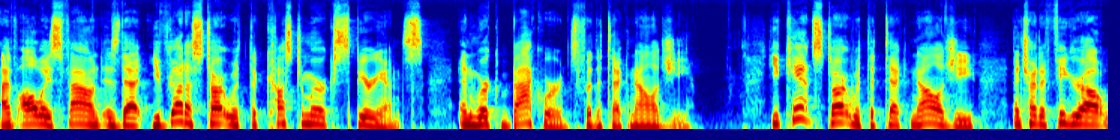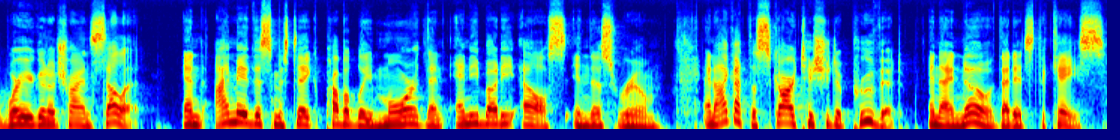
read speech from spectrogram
I've always found is that you've got to start with the customer experience and work backwards for the technology. You can't start with the technology and try to figure out where you're going to try and sell it. And I made this mistake probably more than anybody else in this room. And I got the scar tissue to prove it, and I know that it's the case.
